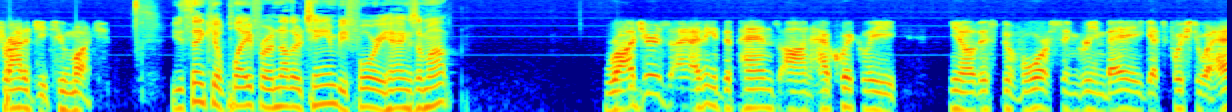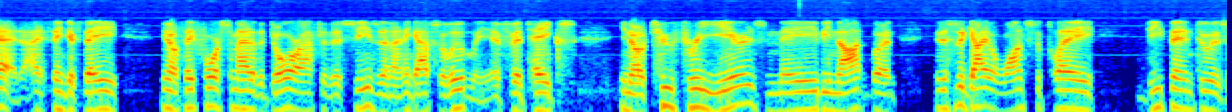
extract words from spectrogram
strategy too much. You think he'll play for another team before he hangs them up? Rodgers, I think it depends on how quickly, you know, this divorce in Green Bay gets pushed to a head. I think if they, you know, if they force him out of the door after this season, I think absolutely. If it takes, you know, two, three years, maybe not. But this is a guy that wants to play deep into his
